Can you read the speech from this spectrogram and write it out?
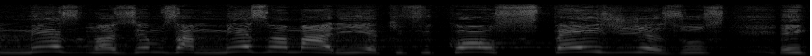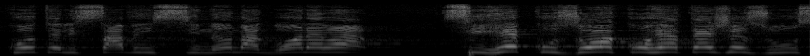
mes... nós vemos a mesma Maria que ficou aos pés de Jesus enquanto ele estava ensinando, agora ela se recusou a correr até Jesus.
